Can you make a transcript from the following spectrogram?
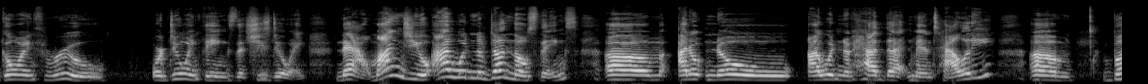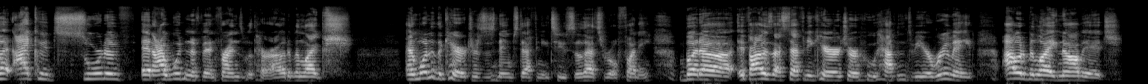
going through or doing things that she's doing. Now, mind you, I wouldn't have done those things. Um, I don't know, I wouldn't have had that mentality. Um, but I could sort of, and I wouldn't have been friends with her. I would have been like, Psh. And one of the characters is named Stephanie too, so that's real funny. But uh, if I was that Stephanie character who happens to be her roommate, I would have been like, nah, bitch.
